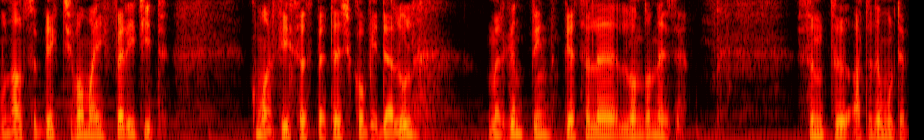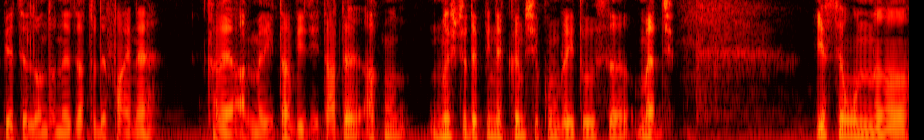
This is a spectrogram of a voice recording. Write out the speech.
un alt subiect ceva mai fericit. Cum ar fi să-ți petreci covidelul mergând prin piețele londoneze. Sunt atât de multe piețe londoneze atât de faine care ar merita vizitate. Acum nu știu depinde când și cum vrei tu să mergi. Este un uh,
